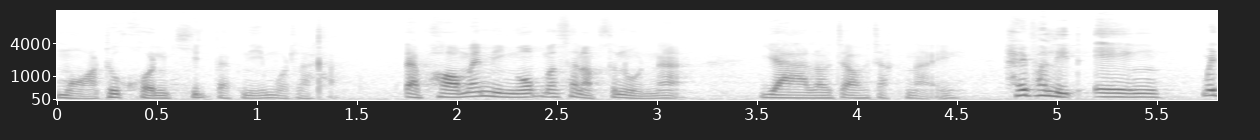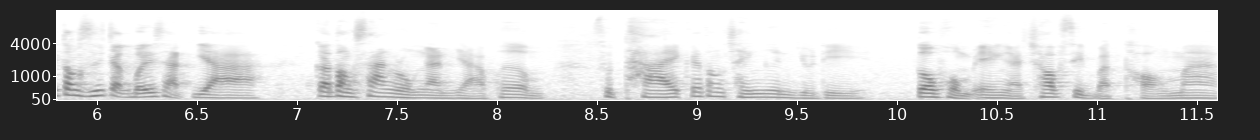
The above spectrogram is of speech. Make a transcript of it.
หมอทุกคนคิดแบบนี้หมดแล้วครับ แต่พอไม่มีงบมาสนับสนุนน่ะยาเราจะเอาจากไหน ให้ผลิตเองไม่ต้องซื้อจากบริษัทยา ก็ต้องสร้างโรงงานยาเพิ่ม สุดท้ายก็ต้องใช้เงินอยู่ดี ตัวผมเองอะชอบสิทธิ์บัตรทองมาก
